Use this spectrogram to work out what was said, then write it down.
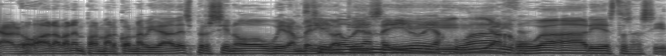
Ahora van a empalmar con Navidades, pero si no hubieran Si venido no aquí hubieran venido y a jugar y, a jugar y esto es así.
